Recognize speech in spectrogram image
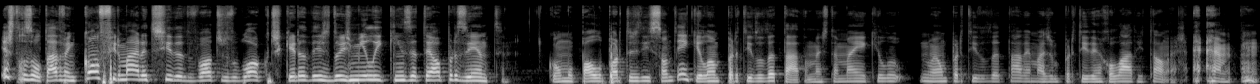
Este resultado vem confirmar a descida de votos do Bloco de Esquerda desde 2015 até ao presente. como o Paulo Portas disse ontem, aquilo é um partido datado, mas também aquilo não é um partido datado, é mais um partido enrolado e tal. Mas...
